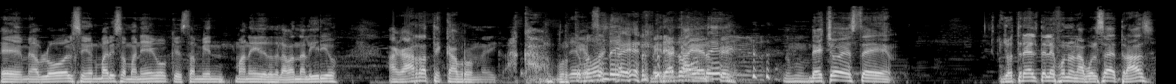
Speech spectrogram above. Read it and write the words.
Eh, me habló el señor Mario Samaniego, que es también manager de la banda Lirio. Agárrate, cabrón. Me dijo, ah, cabrón, ¿por ¿De qué vas a dónde? caer? Me iría a ¿De caer, ¿o dónde? qué? De hecho, este, yo traía el teléfono en la bolsa de atrás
